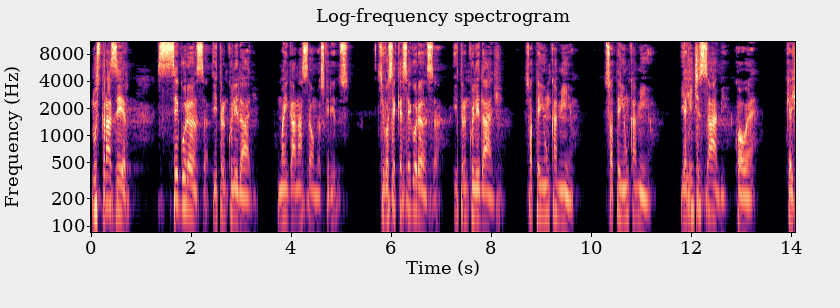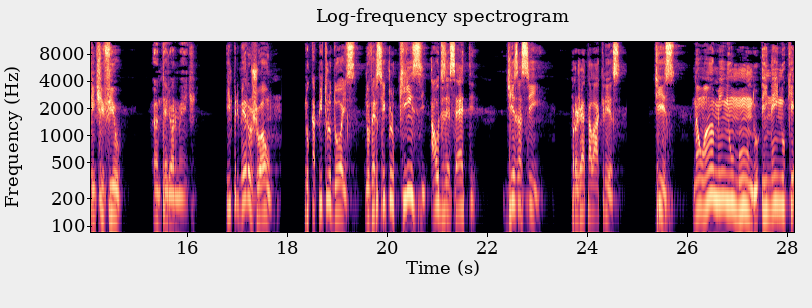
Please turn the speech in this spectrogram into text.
nos trazer segurança e tranquilidade. Uma enganação, meus queridos. Se você quer segurança e tranquilidade, só tem um caminho. Só tem um caminho. E a gente sabe qual é, que a gente viu anteriormente. Em 1 João, no capítulo 2, no versículo 15 ao 17, diz assim: projeta lá, Cris. Diz: Não amem o mundo e nem, no que,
